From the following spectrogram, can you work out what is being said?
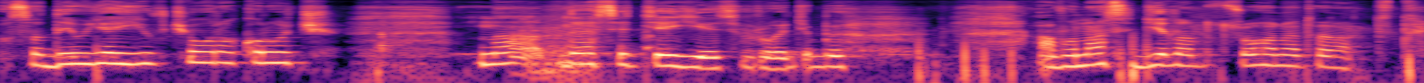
Посадив я її вчора, коротше, на 10 яєць вроді би. А вона сиділа до цього на 12.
